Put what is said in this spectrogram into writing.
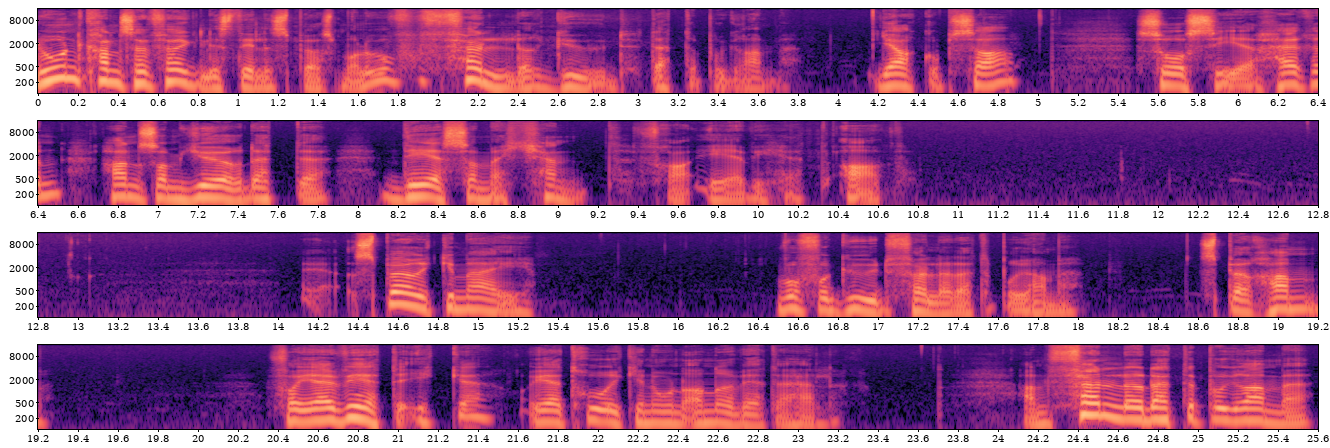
Noen kan selvfølgelig stille spørsmålet hvorfor følger Gud dette programmet? Jakob sa, så sier Herren, Han som gjør dette, det som er kjent fra evighet av. Spør ikke meg hvorfor Gud følger dette programmet. Spør ham for jeg vet det ikke, og jeg tror ikke noen andre vet det heller. Han følger dette programmet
